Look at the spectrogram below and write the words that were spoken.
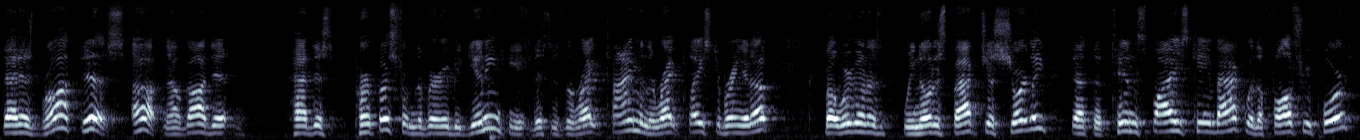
that has brought this up. Now, God did, had this purpose from the very beginning. He, this is the right time and the right place to bring it up. But we're going to, we notice back just shortly that the 10 spies came back with a false report.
